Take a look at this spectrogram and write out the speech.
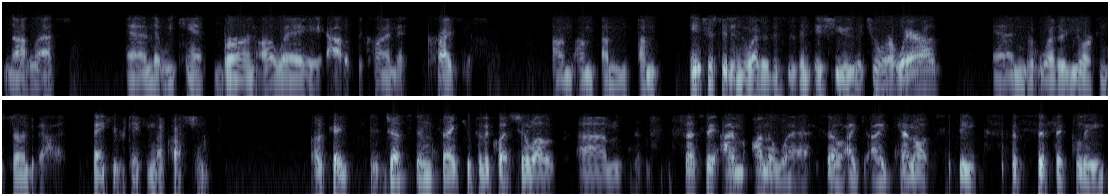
not less, and that we can't burn our way out of the climate crisis. I'm interested in whether this is an issue that you are aware of and whether you are concerned about it. Thank you for taking my question. Okay, Justin. Thank you for the question. Well, um, firstly, I'm unaware, so I cannot speak specifically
